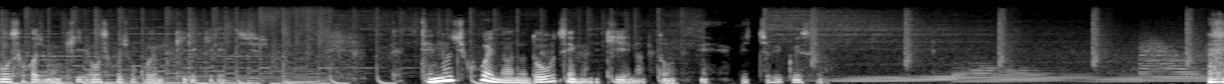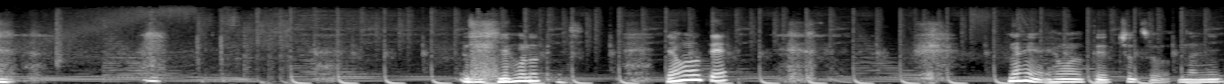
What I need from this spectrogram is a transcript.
大阪城も綺麗、大阪城公園も綺麗綺麗ですし。天王寺公園のあの動物園がね、綺麗になっとんね。めっちゃびっくりする。山手やし。山手？何や、山手、ちょっと何、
